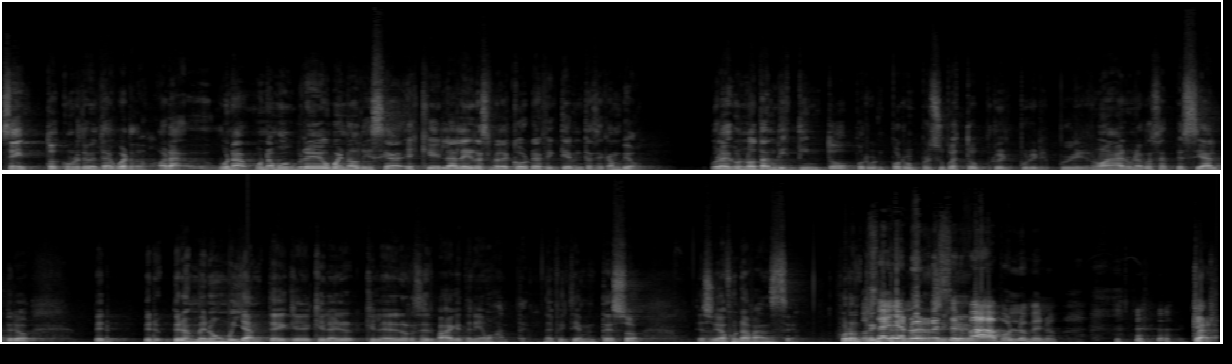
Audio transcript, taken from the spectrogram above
Sí, estoy completamente de acuerdo. Ahora, una, una muy breve buena noticia es que la ley reserva del cobre efectivamente se cambió por algo no tan distinto, por un, por un presupuesto plurianual, una cosa especial, pero, pero, pero, es menos humillante que, que, la, que la reservada que teníamos antes. Efectivamente, eso, eso ya fue un avance. Fueron 30 o sea, ya no es reservada, por lo menos. Claro.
